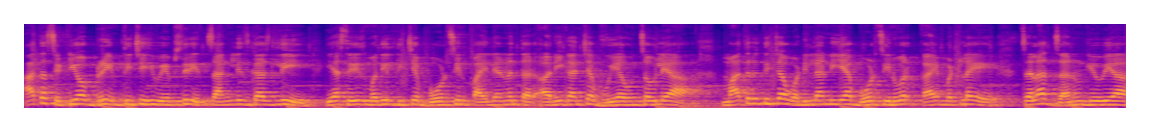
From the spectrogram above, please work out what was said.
आता सिटी ऑफ ड्रीम तिची ही वेब सिरीज चांगलीच गाजली. या सिरीजमधील तिचे बोर्ड सीन पाहिल्यानंतर अनेकांच्या भुया उंचवल्या. मात्र तिच्या वडिलांनी या बोर्ड सीनवर काय म्हटलंय चला जाणून घेऊया.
